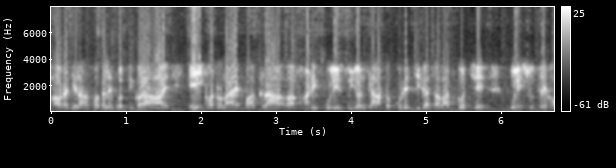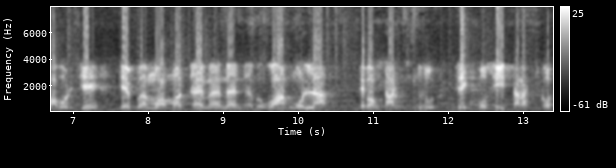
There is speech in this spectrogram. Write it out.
হাওড়া জেলা হাসপাতালে ভর্তি করা হয়। এই ঘটনায় বাঁকড়া ফাঁড়ির পুলিশ দুজনকে আটক করে জিজ্ঞাসাবাদ করছে। পুলিশ সূত্রে খবর যে মোহাম্মদ ওয়াব মোল্লা এবং তার বন্ধু শেখ বসির তারা গত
